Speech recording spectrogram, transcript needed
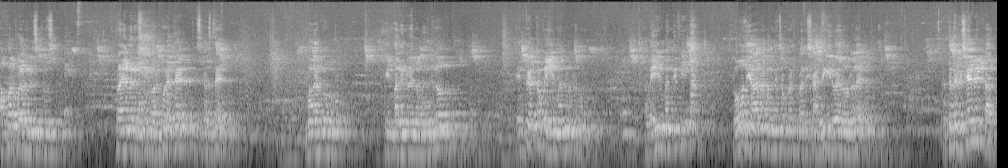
upper primary schools primary school వరకు అయితే తీసుకొస్తే మనకు ఈ పన్నెండు వేల మందిలో ఎక్కువ వెయ్యి మంది ఉంటున్నారు ఆ వెయ్యి మందికి రోజు యాభై మంది చొప్పున పరీక్ష ఇరవై రోజుల్లో అయిపోతుంది పెద్ద విషయమే కాదు.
